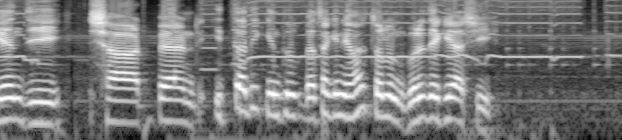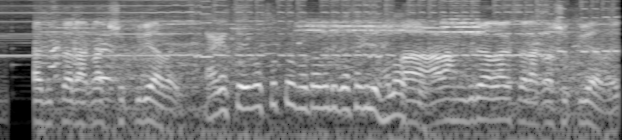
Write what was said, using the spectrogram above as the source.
গেঞ্জি শার্ট প্যান্ট ইত্যাদি কিন্তু বেচাকিনি হয়। চলুন ঘুরে দেখে আসি। লাখ লাখ শুক্রিয়া ভাই। আগে তো এই বছর তো মোটামুটি বেচাকিনি ভালো আছে। হ্যাঁ, আলহামদুলিল্লাহ লাখ লাখ শুক্রিয়া ভাই।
